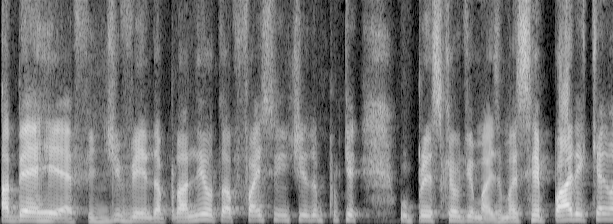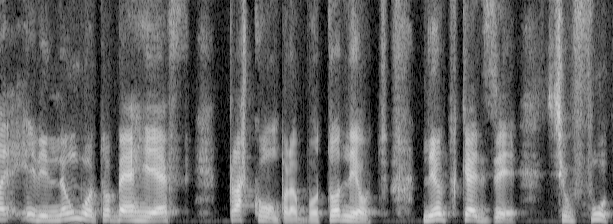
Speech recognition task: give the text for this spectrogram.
a BRF de venda para neutra faz sentido porque o preço caiu demais, mas repare que ela, ele não botou BRF para compra, botou neutro. Neutro quer dizer, se o fundo.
